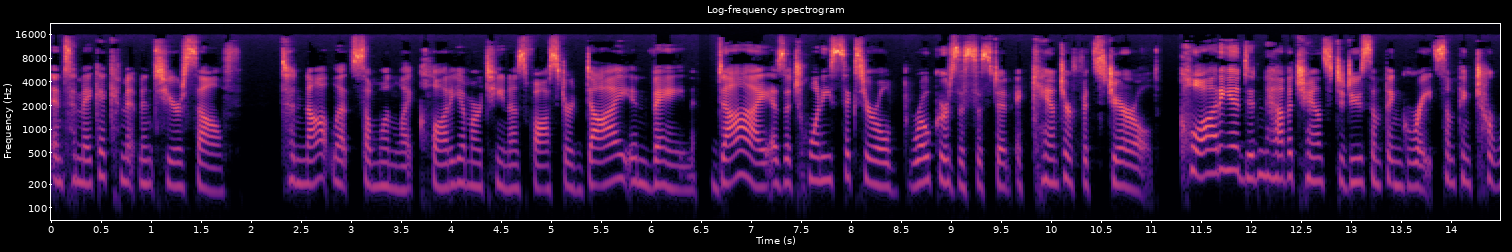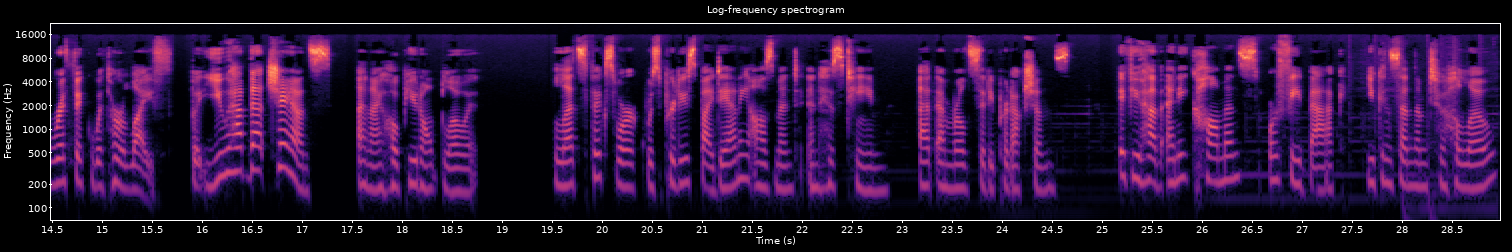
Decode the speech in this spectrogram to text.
and to make a commitment to yourself to not let someone like Claudia Martinez Foster die in vain, die as a 26 year old broker's assistant at Cantor Fitzgerald. Claudia didn't have a chance to do something great, something terrific with her life, but you have that chance, and I hope you don't blow it. Let's Fix Work was produced by Danny Ozment and his team at Emerald City Productions. If you have any comments or feedback, you can send them to hello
